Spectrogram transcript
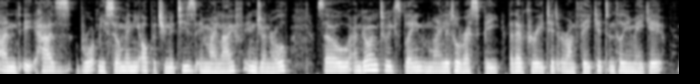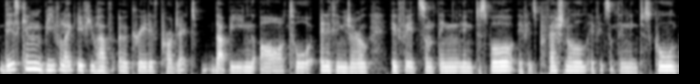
and it has brought me so many opportunities in my life in general. So, I'm going to explain my little recipe that I've created around fake it until you make it. This can be for like if you have a creative project, that being art or anything in general, if it's something linked to sport, if it's professional, if it's something linked to school.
